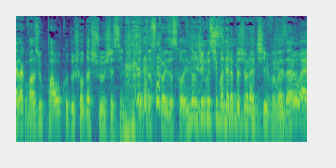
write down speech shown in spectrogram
era quase o palco do show da Xuxa, assim, de tantas coisas rolando. Não digo isso de maneira Sim. Mas era... Não, é,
